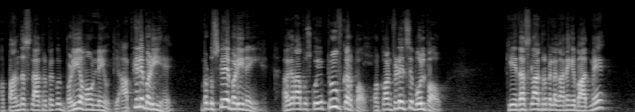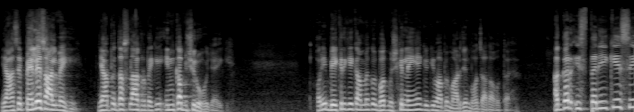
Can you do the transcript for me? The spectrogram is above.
और पाँच दस लाख रुपए कोई बड़ी अमाउंट नहीं होती। आपके लिए बड़ी है बट उसके लिए बड़ी नहीं है। अगर आप उसको ये प्रूव कर पाओ और कॉन्फिडेंस से बोल पाओ कि ये दस लाख रुपए लगाने के बाद में यहाँ से पहले साल में ही यहाँ पे दस लाख रुपए की इनकम शुरू हो जाएगी। और ये बेकरी के काम में कोई बहुत मुश्किल नहीं है क्योंकि वहाँ पे मार्जिन बहुत ज़्यादा होता है। अगर इस तरीके से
